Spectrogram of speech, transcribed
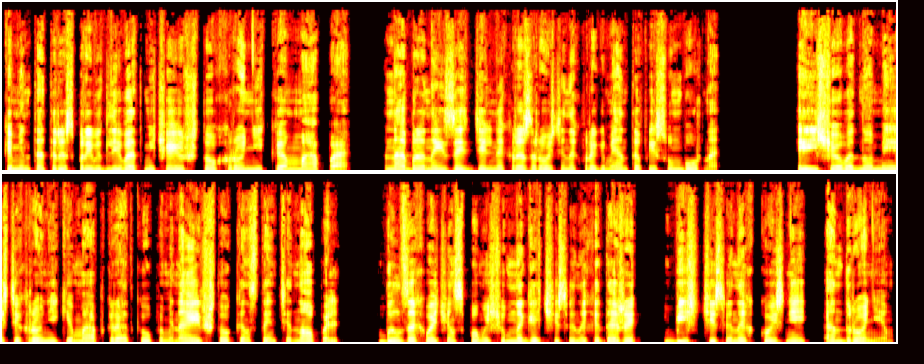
Комментаторы справедливо отмечают, что хроника Мапа набрана из отдельных разрозненных фрагментов и сумбурно. И еще в одном месте хроники Мап кратко упоминает, что Константинополь был захвачен с помощью многочисленных и даже бесчисленных козней Андронием,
